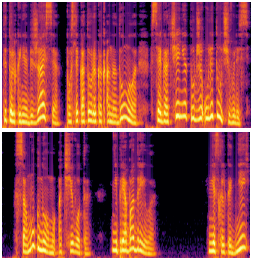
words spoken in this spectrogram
«Ты только не обижайся», после которой, как она думала, все огорчения тут же улетучивались. Саму гному от чего-то не приободрила. Несколько дней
